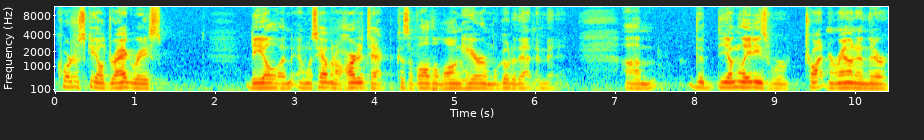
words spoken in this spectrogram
quarter scale drag race deal and, and was having a heart attack because of all the long hair, and we'll go to that in a minute. Um, the, the young ladies were trotting around in their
